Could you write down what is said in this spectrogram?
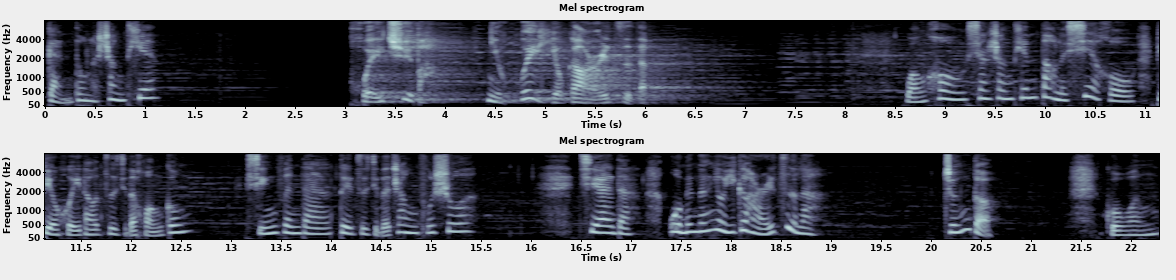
感动了上天。回去吧，你会有个儿子的。王后向上天道了谢后，便回到自己的皇宫，兴奋的对自己的丈夫说：“亲爱的，我们能有一个儿子了。”真的，国王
